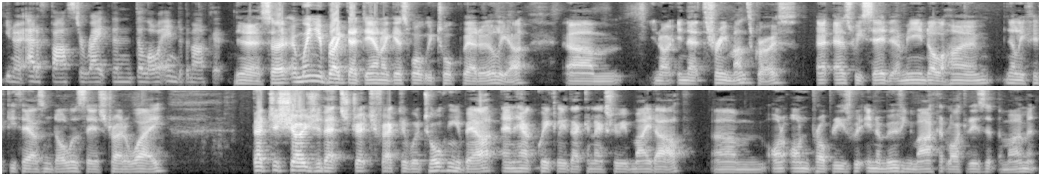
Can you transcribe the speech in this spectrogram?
you know at a faster rate than the lower end of the market. Yeah. So, and when you break that down, I guess what we talked about earlier, um, you know, in that three month growth, as we said, a million dollar home, nearly fifty thousand dollars there straight away. That just shows you that stretch factor we're talking about, and how quickly that can actually be made up um, on, on properties in a moving market like it is at the moment.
